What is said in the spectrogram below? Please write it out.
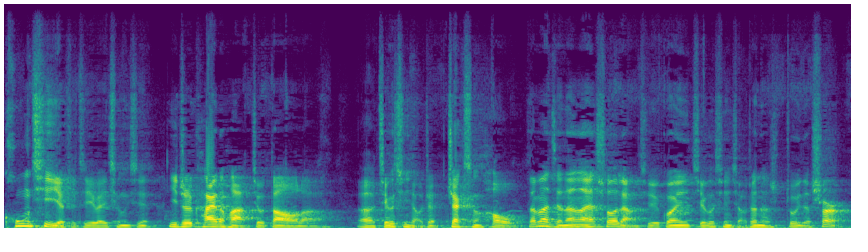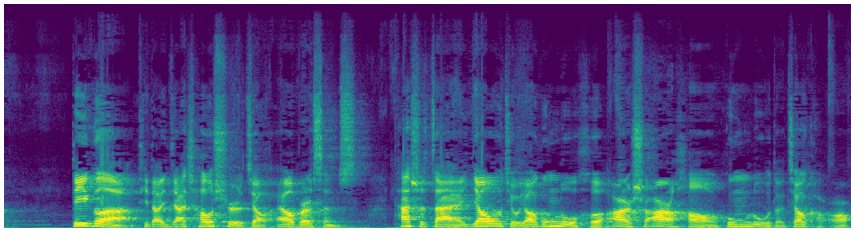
空气也是极为清新。一直开的话，就到了呃杰克逊小镇 Jackson Hole。咱们简单来说两句关于杰克逊小镇的注意的事儿。第一个啊，提到一家超市叫 Albertsons，它是在幺九幺公路和二十二号公路的交口，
